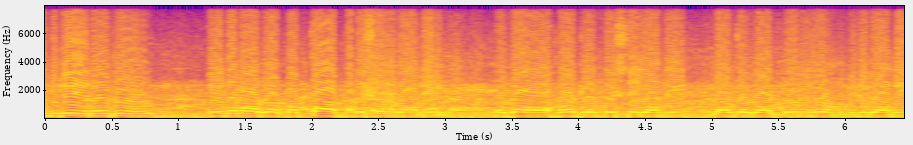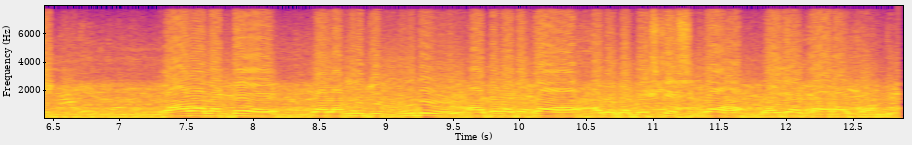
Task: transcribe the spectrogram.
అందుకే ఈరోజు ఏదైనా ఒక కొత్త పరిశ్రమ కానీ ఒక హోటల్ ఇండస్ట్రీ కానీ లేకపోతే ఒక టూరిజం ఇది కానీ రావాలంటే వాళ్ళందరికీ ముందు ఆటోమేటిక్గా అదొక డెస్టినేషన్గా వైజాగ్ తయారవుతుంది.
